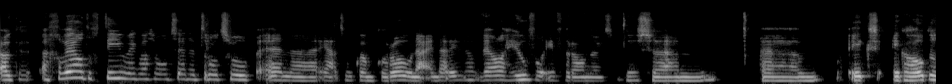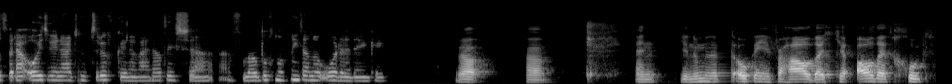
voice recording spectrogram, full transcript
ook een geweldig team. Ik was er ontzettend trots op. En ja, toen kwam corona en daar is wel heel veel in veranderd. Dus um, Ehm, ik, ik hoop dat we daar ooit weer naartoe terug kunnen, maar dat is uh, voorlopig nog niet aan de orde, denk ik. Ja, ja. En je noemde het ook in je verhaal dat je altijd goed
